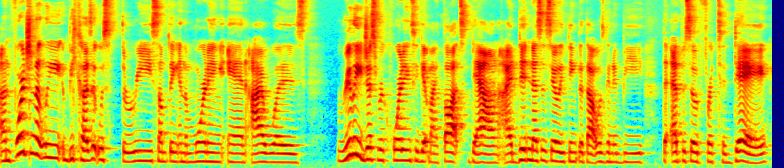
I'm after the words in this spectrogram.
Unfortunately, because it was three something in the morning and I was really just recording to get my thoughts down, I didn't necessarily think that that was going to be the episode for today.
